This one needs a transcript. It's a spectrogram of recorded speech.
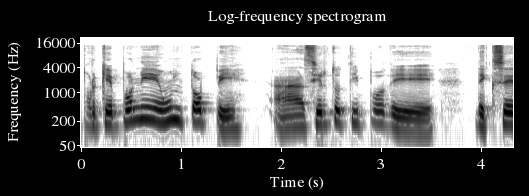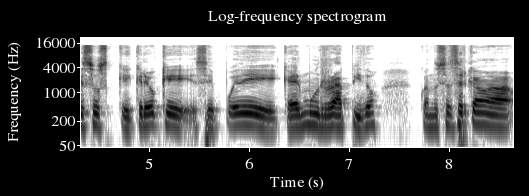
porque pone un tope a cierto tipo de, de excesos que creo que se puede caer muy rápido cuando se acerca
